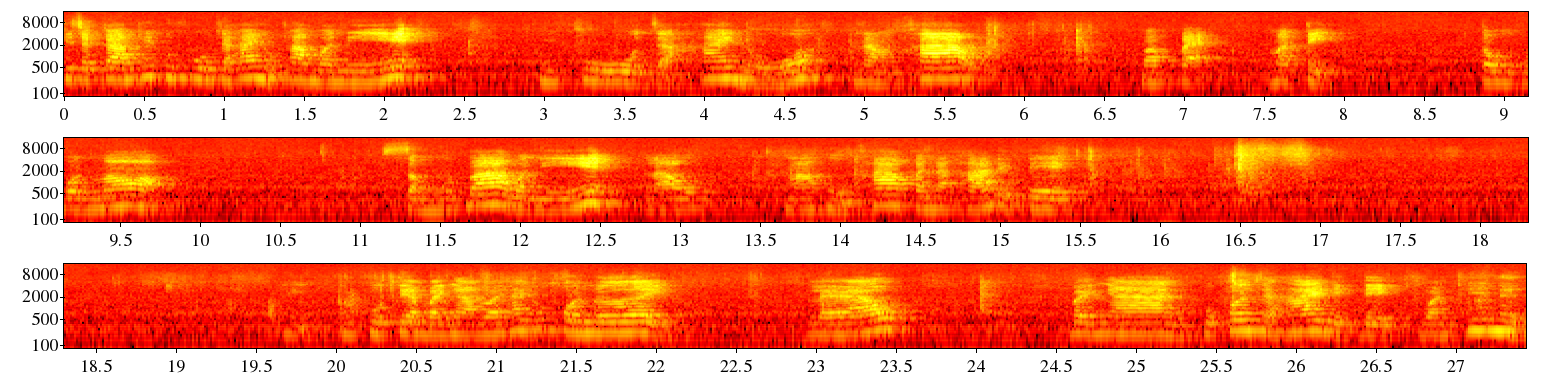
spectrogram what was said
กิจกรรมที่คุณครูจะให้หนูทำวันนี้ คุณครูจะให้หนูนำข้าว มาแปะมาติดตรงบนหม้อสมมุติว่าวันนี้เรามาหุงข้าวกันนะคะเด็กๆคุณครูเตรียมใบงานไว้ให้ทุกคนเลย แล้วใบงานครูเปิ้ลจะให้เด็กๆวันที่หนึ่ง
